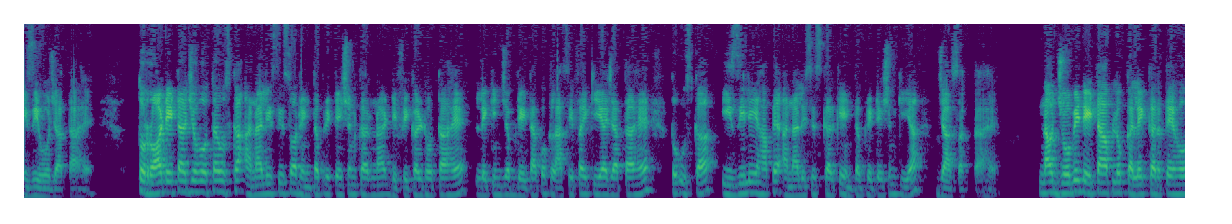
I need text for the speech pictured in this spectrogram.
इजी हो जाता है। तो रॉ डेटा जो होता है उसका एनालिसिस और इंटरप्रिटेशन करना डिफ़िकल्ट होता है, लेकिन जब डेटा को क्लासिफाई किया जाता है तो उसका इजीली यहाँ पे एनालिसिस करके इंटरप्रिटेशन किया जा सकता है। नाउ जो भी डेटा आप लोग कलेक्ट करते हो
